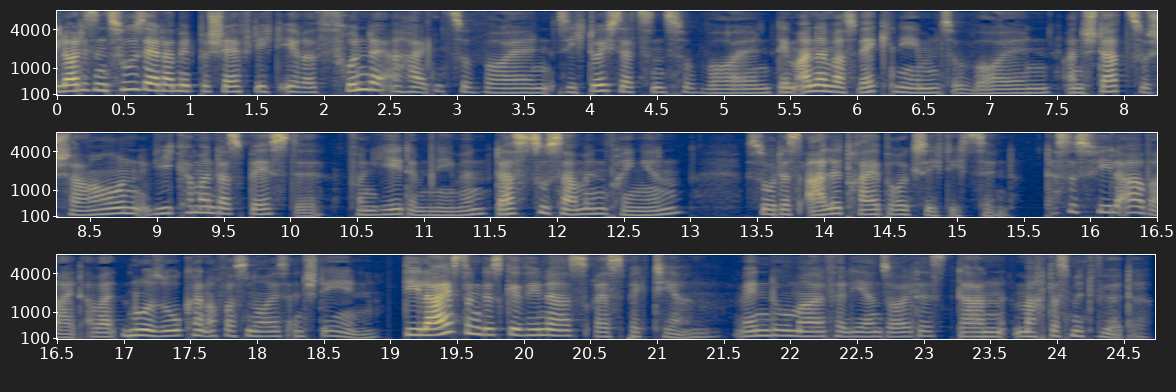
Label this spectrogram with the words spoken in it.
Die Leute sind zu sehr damit beschäftigt, ihre Fründe erhalten zu wollen, sich durchsetzen zu wollen, dem anderen was wegnehmen zu wollen, anstatt zu schauen, wie kann man das Beste von jedem nehmen, das zusammenbringen, so dass alle drei berücksichtigt sind. Das ist viel Arbeit, aber nur so kann auch was Neues entstehen. Die Leistung des Gewinners respektieren. Wenn du mal verlieren solltest, dann mach das mit Würde.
